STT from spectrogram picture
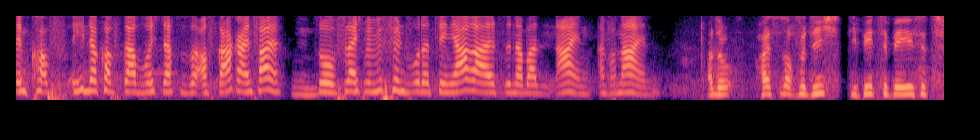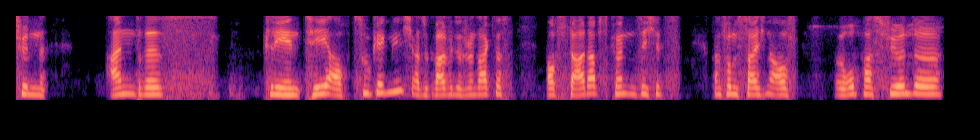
im Kopf, Hinterkopf gehabt, wo ich dachte, so auf gar keinen Fall. So, vielleicht wenn wir fünf oder zehn Jahre alt sind, aber nein, einfach nein. Also heißt es auch für dich, die BCB ist jetzt für ein anderes Klientel auch zugänglich? Also gerade wie du schon sagtest, auch Startups könnten sich jetzt Anführungszeichen auf Europas führende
